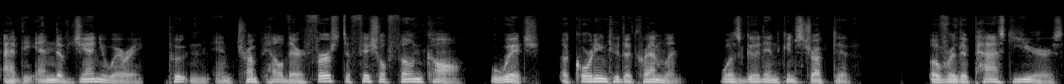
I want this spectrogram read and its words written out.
At the end of January, Putin and Trump held their first official phone call, which, according to the Kremlin, was good and constructive. Over the past years,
